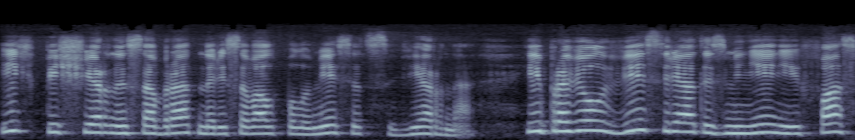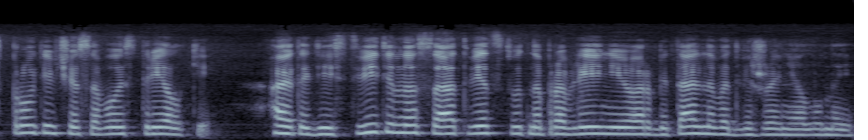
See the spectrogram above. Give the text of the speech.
их пещерный собрат нарисовал полумесяц верно и провел весь ряд изменений фаз против часовой стрелки, а это действительно соответствует направлению орбитального движения Луны.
